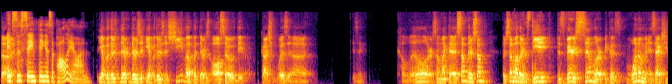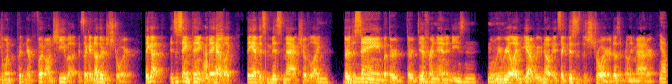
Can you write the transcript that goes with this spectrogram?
the, it's the same thing as Apollyon. Yeah, but there's there, there's a, yeah, but there's a Shiva, but there's also the gosh was uh is it Khalil or something like that? There's some there's some there's some other deity that's very similar because one of them is actually the one putting their foot on Shiva. It's like another destroyer. They got it's the same thing where they have like they have this mismatch of like mm-hmm. they're the mm-hmm. same but they're they're different mm-hmm. entities. Mm-hmm. When we mm-hmm. realize, yeah, we know it's like this is the destroyer. It doesn't really matter. Yep.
